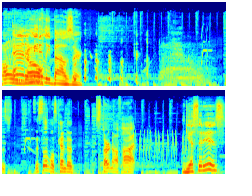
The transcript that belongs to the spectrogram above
oh and no. immediately Bowser. This this level's kind of starting off hot. yes, it is.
